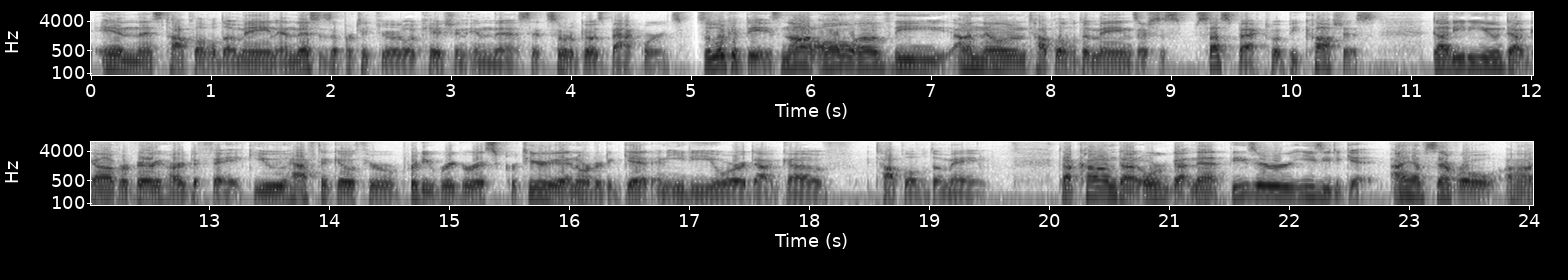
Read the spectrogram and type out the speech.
in this top level domain and this is a particular location in this it sort of goes backwards so look at these not all of the unknown top level domains are sus suspect but be cautious .edu .gov are very hard to fake you have to go through pretty rigorous criteria in order to get an edu or a .gov top level domain .com, .org, .net, these are easy to get. I have several uh,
